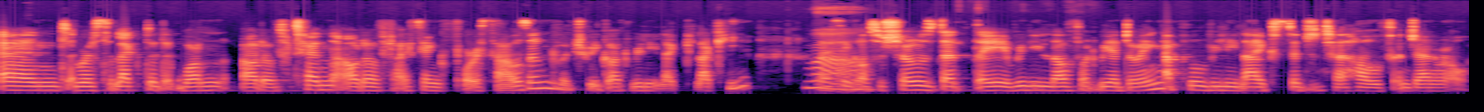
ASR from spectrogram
and were selected one out of 10 out of i think 4000 which we got really like lucky wow. i think also shows that they really love what we are doing apple really likes digital health in general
